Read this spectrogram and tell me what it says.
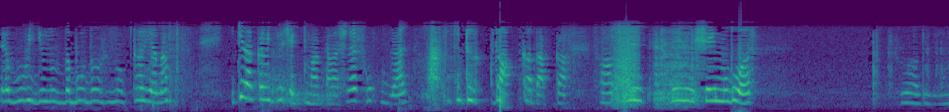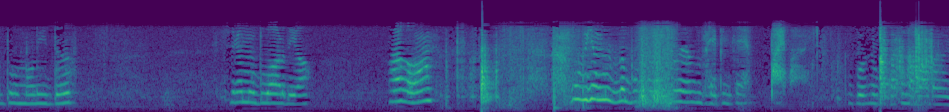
E, bu videomuzda burada noktalayalım. İki dakika video çektim arkadaşlar. Çok güzel. İki dakika dakika. Saatinin benim şey modu var. Şurada burada olmalıydı. Süre modu vardı ya. Her zaman bu videomuzda burada hepinize bay bay. Gözüm kapatın da bay bay.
